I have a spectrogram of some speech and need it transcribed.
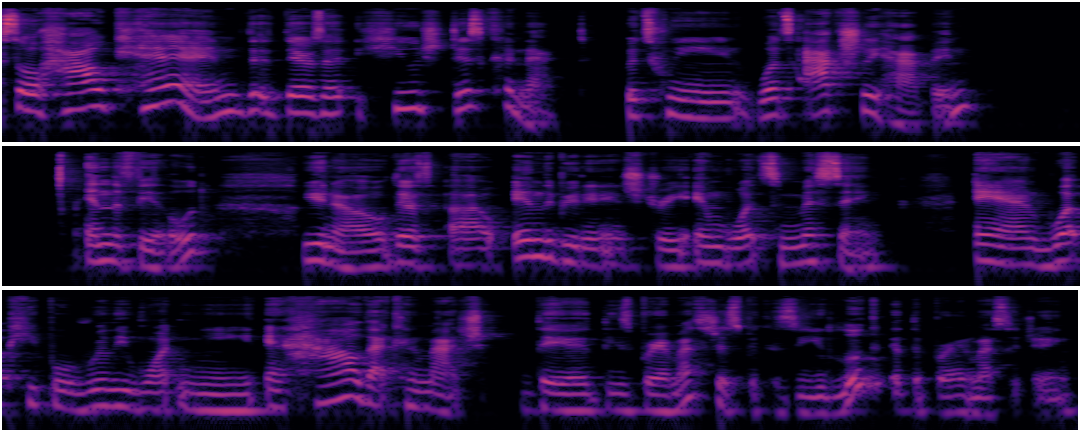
so how can there's a huge disconnect between what's actually happened in the field you know there's uh, in the beauty industry and what's missing and what people really want need and how that can match their these brand messages. Because you look at the brand messaging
